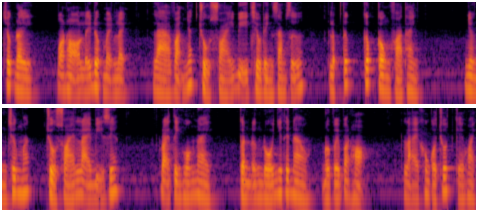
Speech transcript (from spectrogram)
Trước đây, Bọn họ lấy được mệnh lệnh Là vạn nhất chủ soái bị triều đình giam giữ, Lập tức cấp công phá thành. Nhưng trước mắt, chủ soái lại bị giết. Loại tình huống này Cần ứng đối như thế nào đối với bọn họ Lại không có chút kế hoạch.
